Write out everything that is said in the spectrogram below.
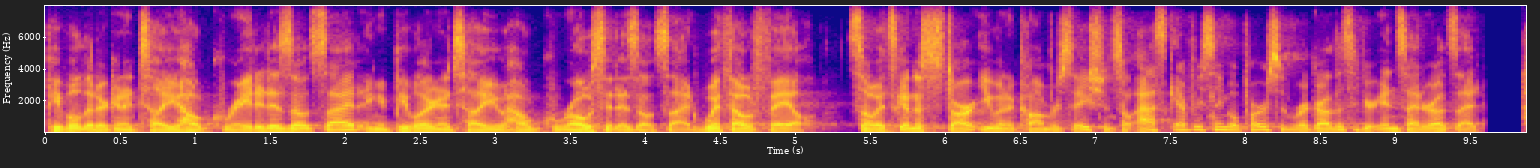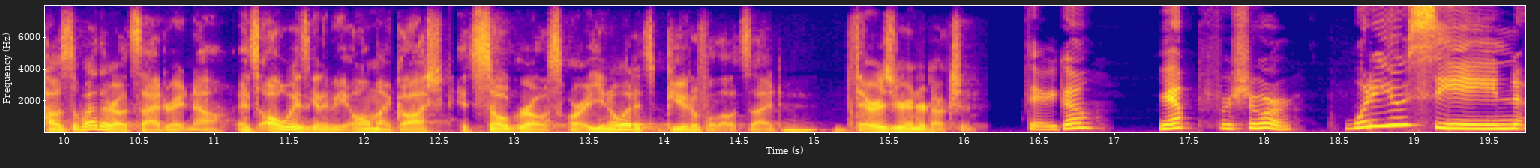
people that are going to tell you how great it is outside, and people are going to tell you how gross it is outside without fail. So it's going to start you in a conversation. So ask every single person, regardless if you're inside or outside, how's the weather outside right now? It's always going to be, oh my gosh, it's so gross. Or you know what? It's beautiful outside. Mm-hmm. There's your introduction. There you go. Yep, for sure. What are you seeing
